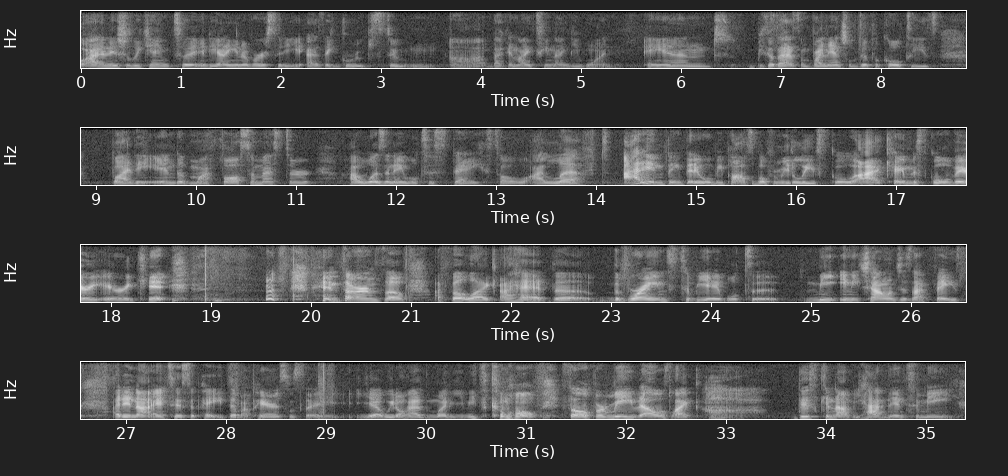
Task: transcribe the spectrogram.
I initially came to Indiana University as a group student uh, back in 1991. And because I had some financial difficulties, by the end of my fall semester, I wasn't able to stay. So I left. I didn't think that it would be possible for me to leave school. I came to school very arrogant. in terms of I felt like I had the the brains to be able to meet any challenges I faced. I did not anticipate that my parents would say, "Yeah, we don't have the money. You need to come home." So for me, that was like, oh, "This cannot be happening to me."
